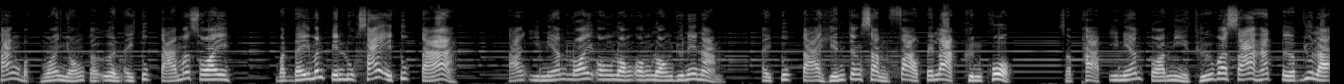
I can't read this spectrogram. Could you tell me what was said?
ทางบักหัวหยองก็เอื้อนไอ้ตุกตามาซอย บัดใดมันเป็นลูกซ้ายไอ้ตุกตา ทางอีเนียนร้อยองลองอองลองอยู่ในน้ำ ไอ้ตุกตาเห็นจังสั่นฝ้าไปลากขึ้นโคก สภาพอีเนียนตอนนี้ถือว่าสาหัสเติบอยู่ละ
